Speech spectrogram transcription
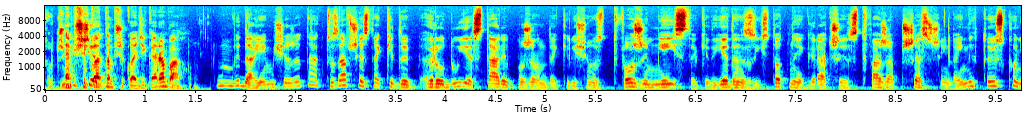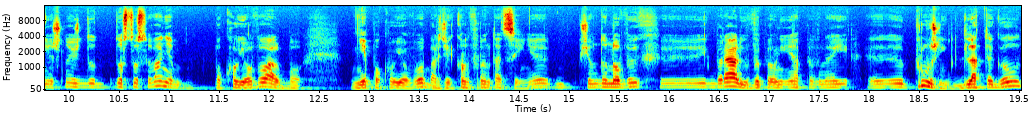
Oczywiście, na przykład na przykładzie Karabachu. Wydaje mi się, że tak. To zawsze jest tak, kiedy eroduje stary porządek, kiedy się tworzy miejsce, kiedy jeden z istotnych graczy stwarza przestrzeń dla innych, to jest konieczność do dostosowania pokojowo albo niepokojowo, bardziej konfrontacyjnie się do nowych y, jakby realiów, wypełnienia pewnej y, próżni. Dlatego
